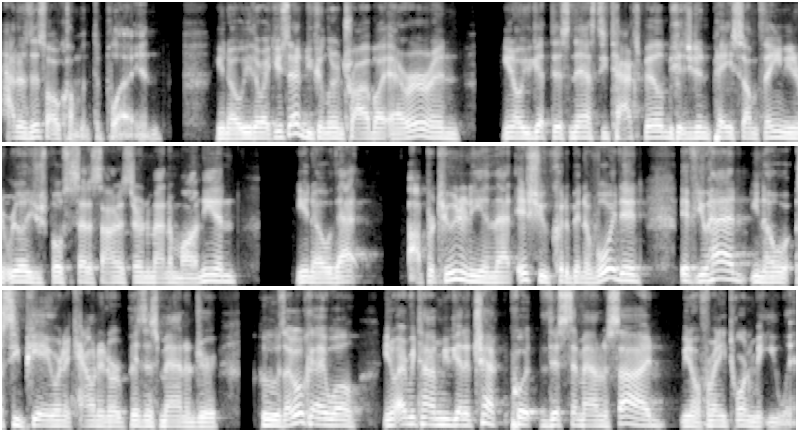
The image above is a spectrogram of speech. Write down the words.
how does this all come into play? And, you know, either like you said, you can learn trial by error and, you know, you get this nasty tax bill because you didn't pay something. You didn't realize you're supposed to set aside a certain amount of money. And, you know, that opportunity and that issue could have been avoided if you had, you know, a CPA or an accountant or a business manager who's like, okay, well, you know, every time you get a check, put this amount aside, you know, from any tournament you win.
